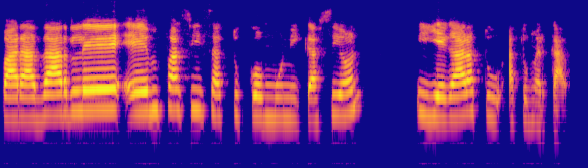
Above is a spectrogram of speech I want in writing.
para darle énfasis a tu comunicación y llegar a tu, a tu mercado.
